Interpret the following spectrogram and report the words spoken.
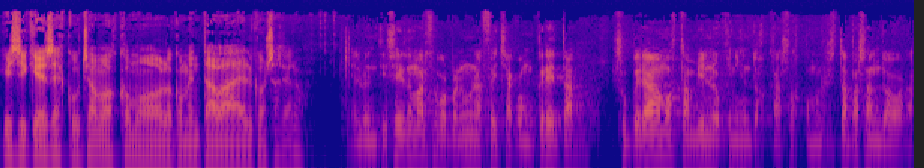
Y si quieres, escuchamos como lo comentaba el consejero. El 26 de marzo, por poner una fecha concreta, superábamos también los 500 casos, como nos está pasando ahora.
